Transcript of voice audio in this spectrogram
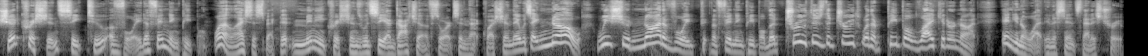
Should Christians seek to avoid offending people? Well, I suspect that many Christians would see a gotcha of sorts in that question. They would say, no, we should not avoid p- offending people. The truth is the truth, whether people like it or not. And you know what? In a sense, that is true.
